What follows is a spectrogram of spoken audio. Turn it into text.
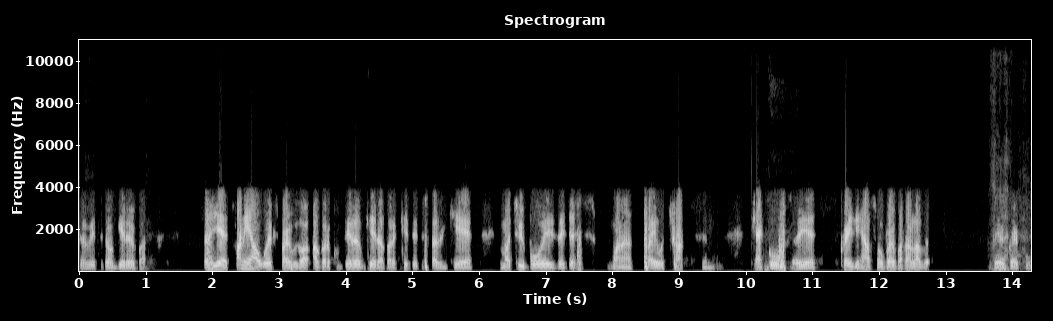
So we had to go and get her. But so yeah, it's funny how it works, bro. We got I've got a competitive kid. I've got a kid that just doesn't care. My two boys, they just want to play with trucks and jackals. So yeah, it's crazy household, bro. But I love it. Very grateful.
